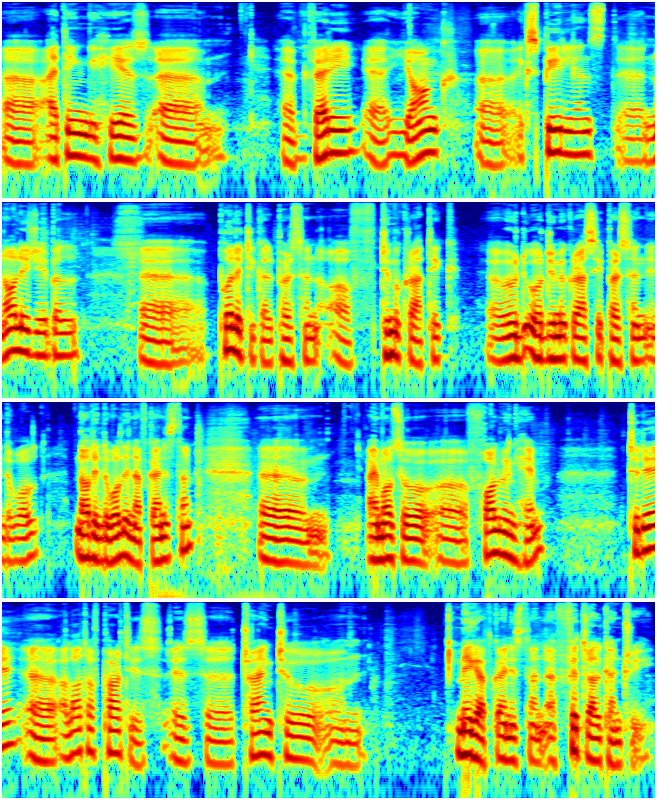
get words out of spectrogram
I think he is um, a very young, experienced, knowledgeable uh, political person of democratic uh, or, or democracy person in the world, not in the world, in Afghanistan. Um, I'm also uh, following him. Today, uh, a lot of parties is uh, trying to um, make Afghanistan a federal country,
